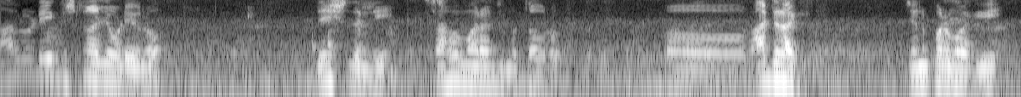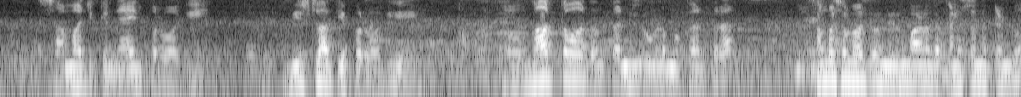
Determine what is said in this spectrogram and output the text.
ನಾಲ್ವಡಿ ಕೃಷ್ಣರಾಜ ಒಡೆಯರು ದೇಶದಲ್ಲಿ ಸಾಹು ಮಹಾರಾಜ್ ಮತ್ತು ಅವರು ರಾಜರಾಗಿ, ಜನಪರವಾಗಿ, ಸಾಮಾಜಿಕ ನ್ಯಾಯದ ಪರವಾಗಿ, ಮೀಸಲಾತಿಯ ಪರವಾಗಿ ಉದಾತ್ತವಾದಂಥ ನಿಲುವುಗಳ ಮುಖಾಂತರ ಸಮ ಸಮಾಜದ ನಿರ್ಮಾಣದ ಕನಸನ್ನು ಕಂಡು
